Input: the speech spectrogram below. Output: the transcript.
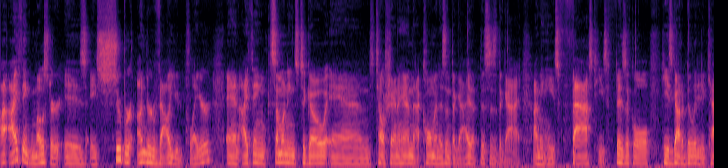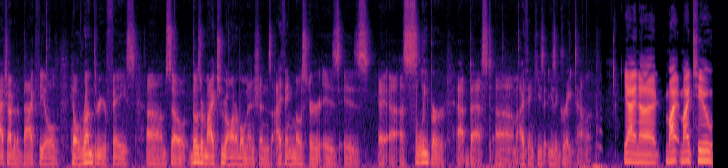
I, I think Mostert is a super undervalued player. And I think someone needs to go and tell Shanahan that Coleman isn't the guy, that this is the guy. I mean, he's fast, he's physical, he's got ability to catch out of the backfield, he'll run through your face. Um, so those are my two honorable mentions. I think Mostert is is a, a sleeper at best. Um, I think he's he's a great talent. Yeah, and uh, my my two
